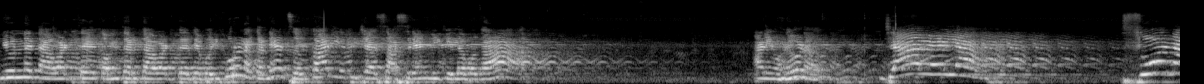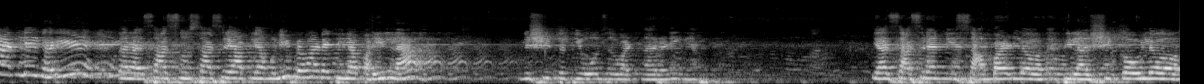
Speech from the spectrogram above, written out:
न्यूनता वाटतंय कमतरता वाटतंय ते परिपूर्ण करण्याचं कार्य तिच्या सासऱ्यांनी केलं बघा. आणि म्हणून ज्या वेळेला सून आणली घरी तर सासू सासरे आपल्या मुलीप्रमाणे तिला पाहिल ना निश्चित ती ओझ वाटणार नाही या सासऱ्यांनी सांभाळलं तिला शिकवलं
